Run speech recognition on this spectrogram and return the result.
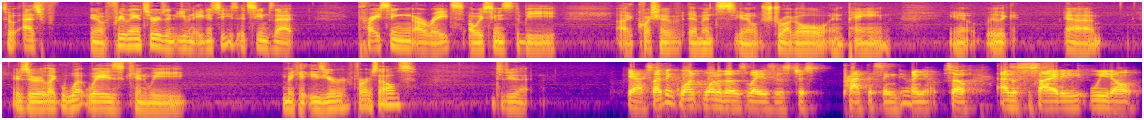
So, as you know, freelancers and even agencies, it seems that pricing our rates always seems to be a question of immense, you know, struggle and pain. You know, like, um, is there like what ways can we make it easier for ourselves to do that? Yeah, so I think one one of those ways is just practicing doing it. So as a society, we don't,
